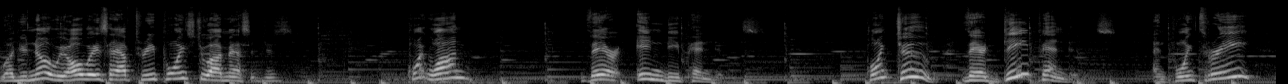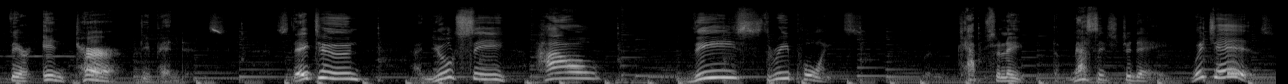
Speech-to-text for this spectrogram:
Well, you know, we always have three points to our messages. Point one, their independence. Point two, their dependence. And point three, their interdependence. Stay tuned and you'll see how these three points will encapsulate message today, which is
